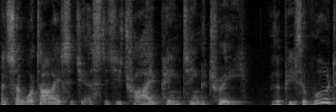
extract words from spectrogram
And so what I suggest is you try painting a tree with a piece of wood.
